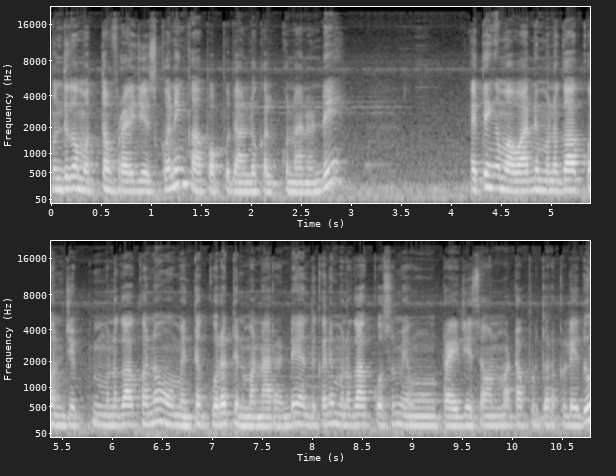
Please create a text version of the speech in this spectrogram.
ముందుగా మొత్తం ఫ్రై చేసుకొని ఇంకా పప్పు దానిలో కలుపుకున్నానండి. అయితే ఇంకా మా వారిని మునగాకు అని చెప్పి మునగాకును మెంతం కూర తినమన్నారండి. అందుకని మునగాకు కోసం మేము ట్రై చేసామన్నమాట. అప్పుడు దొరకలేదు.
